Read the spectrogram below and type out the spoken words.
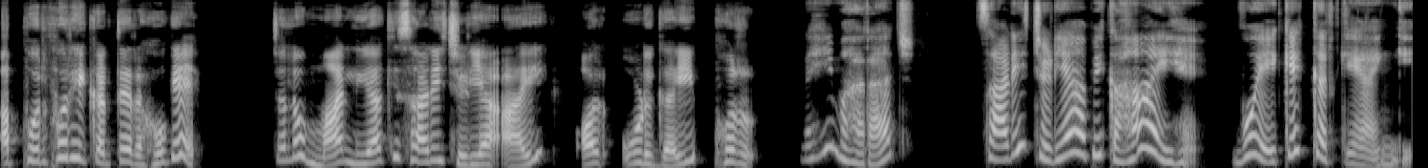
अब फुरफुर ही करते रहोगे? चलो मान लिया कि सारी चिड़िया आई और उड़ गई फुर नहीं महाराज सारी चिड़िया अभी कहाँ आई हैं? वो एक एक करके आएँगी।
